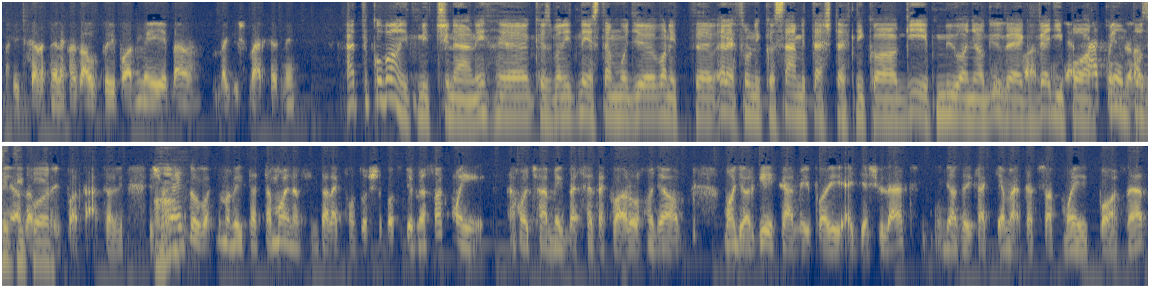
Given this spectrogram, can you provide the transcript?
akik szeretnének az autóipar mélyében megismerkedni. Hát akkor van itt mit csinálni. Közben itt néztem, hogy van itt elektronika, számítástechnika, gép, műanyag, üveg, Van, vegyipar. Hát kompozitipar. És Aha. még egy dolgot nem említettem, majdnem szinte a legfontosabbat, hogy a szakmai, hogyha még beszéltek arról, hogy a Magyar Gépjárműipari Egyesület, ugye az egyik legkiemeltebb szakmai partner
